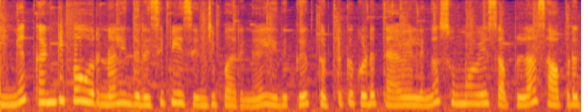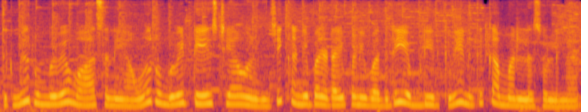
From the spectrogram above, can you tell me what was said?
நீங்கள் கண்டிப்பாக ஒரு நாள் இந்த ரெசிபியை செஞ்சு பாருங்கள் இதுக்கு தொட்டுக்க கூட தேவையில்லைங்க. சும்மாவே சாப்பிட்லாம். சாப்பிட்றதுக்குமே ரொம்பவே வாசனையாகவும் ரொம்பவே டேஸ்டியாகவும் இருந்துச்சு. கண்டிப்பாக ட்ரை பண்ணி பார்த்துட்டு எப்படி இருக்குன்னு எனக்கு கமெண்டில் சொல்லுங்கள்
